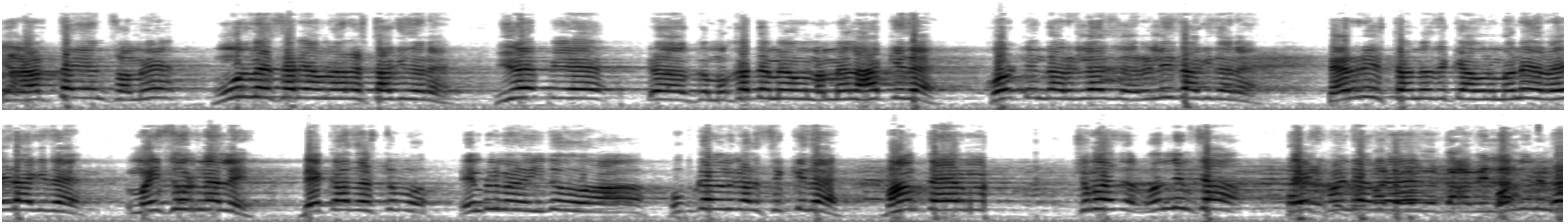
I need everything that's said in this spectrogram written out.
ಇದ್ರ ಅರ್ಥ ಏನ್ ಸ್ವಾಮಿ? ಮೂರನೇ ಸರಿ ಅವನ ಅರೆಸ್ಟ್ ಆಗಿದ್ದಾನೆ. ಯು ಎ ಪಿ ಎ ಮೊಕದ್ದಮೆ ಅವ್ನು ನಮ್ಮ ಮೇಲೆ ಹಾಕಿದೆ ಕೋರ್ಟ್ನಿಂದ ರಿಲೀಸ್ ರಿಲೀಸ್ ಆಗಿದ್ದಾನೆ. ಟೆರರಿಸ್ಟ್ ಅನ್ನೋದಕ್ಕೆ ಅವನ ಮನೆ ರೈಡ್ ಆಗಿದೆ ಮೈಸೂರಿನಲ್ಲಿ. ಬೇಕಾದಷ್ಟು ಇಂಪ್ಲಿಮೆಂಟ್ ಇದು ಉಪಕರಣಗಳು ಸಿಕ್ಕಿದೆ. ಬಾಂಬ್ ತಯಾರು ಸುಮಾರು ಒಂದ್ ನಿಮಿಷ ಒಂದು ನಿಮಿಷ.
